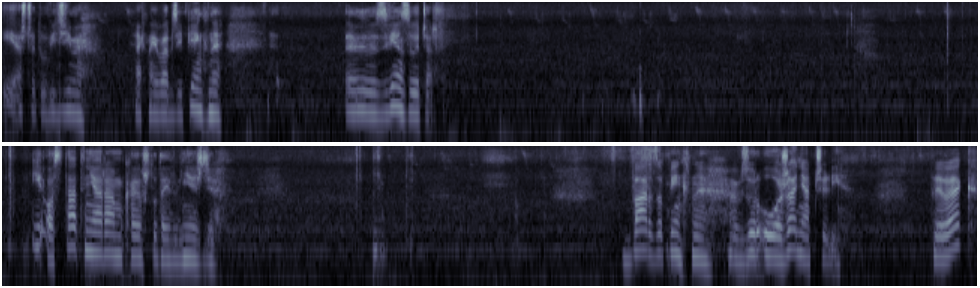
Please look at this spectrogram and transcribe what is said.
I jeszcze tu widzimy jak najbardziej piękny yy, zwięzły czerw. I ostatnia ramka już tutaj w gnieździe. Bardzo piękny wzór ułożenia, czyli pyłek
